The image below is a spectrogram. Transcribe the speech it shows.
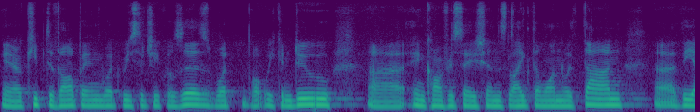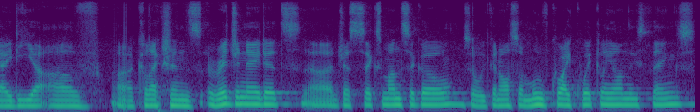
you know, keep developing what research equals is, what what we can do uh, in conversations like the one with Don. Uh, the idea of uh, collections originated just six months ago, so we can also move quite quickly on these things.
